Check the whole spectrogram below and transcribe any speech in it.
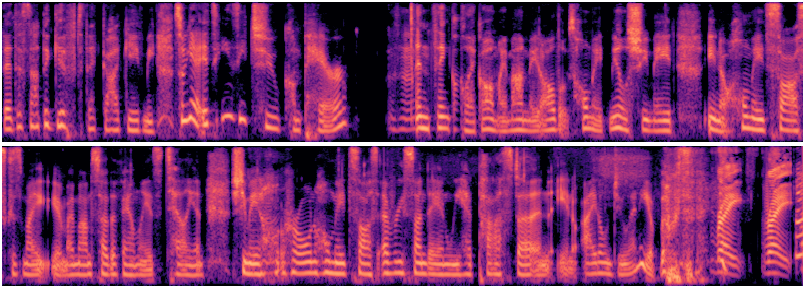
that that's not the gift that God gave me. So yeah, it's easy to compare Mhm. and think like, oh, my mom made all those homemade meals. She made, you know, homemade sauce because my you know, my mom's side of the family is Italian. She made Mm-hmm. her her own homemade sauce every Sunday, and we had pasta. And you know, I don't do any of those. things. Right, right.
